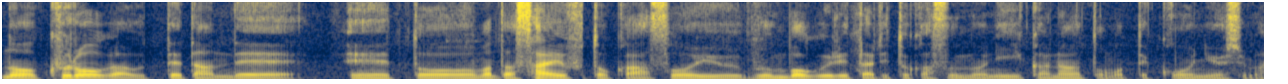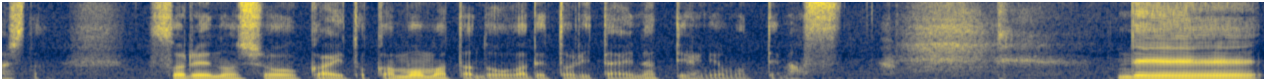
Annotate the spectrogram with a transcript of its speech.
の黒が売ってたんでえーと、また財布とかそういう文房具入れたりとかするのにいいかなと思って購入しましたそれの紹介とかもまた動画で撮りたいなっていうふうに思ってますで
